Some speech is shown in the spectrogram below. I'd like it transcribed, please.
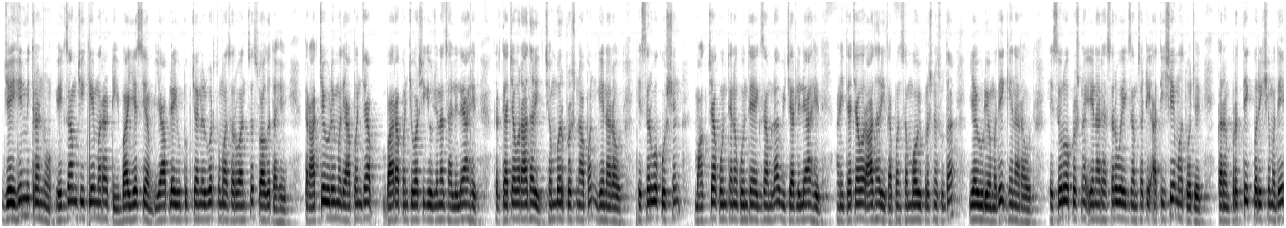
जय हिंद मित्रांनो exam G K Marathi by S M या आपल्या यूट्यूब चॅनलवर तुम्हा सर्वांचं स्वागत आहे. तर आजच्या व्हिडिओमध्ये आपण ज्या बारा पंचवार्षिक योजना झालेल्या आहेत तर त्याच्यावर आधारित शंभर प्रश्न आपण घेणार आहोत. हे सर्व क्वेश्चन मागच्या कोणत्या ना कोणत्या एक्झामला विचारलेले आहेत आणि त्याच्यावर आधारित आपण संभाव्य प्रश्नसुद्धा या व्हिडिओमध्ये घेणार आहोत. हे सर्व प्रश्न येणाऱ्या सर्व एक्झामसाठी अतिशय महत्त्वाचे आहेत कारण प्रत्येक परीक्षेमध्ये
